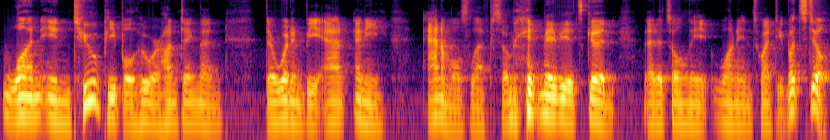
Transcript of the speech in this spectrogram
one in two people who were hunting, then there wouldn't be an- any animals left. So maybe it's good that it's only one in 20. But still,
